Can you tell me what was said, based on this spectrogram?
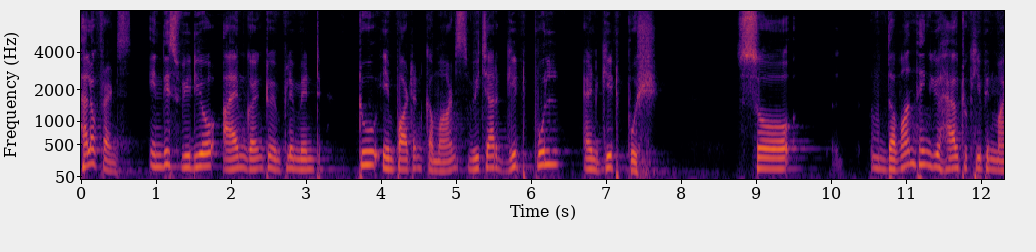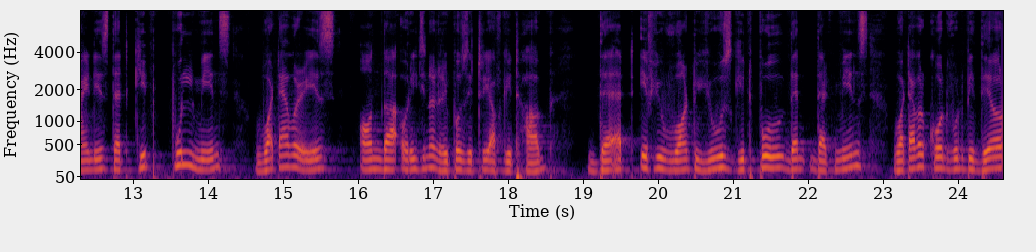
Hello friends, in this video I am going to implement two important commands which are git pull and git push. So the one thing you have to keep in mind is that git pull means whatever is on the original repository of github that if you want to use git pull then that means whatever code would be there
